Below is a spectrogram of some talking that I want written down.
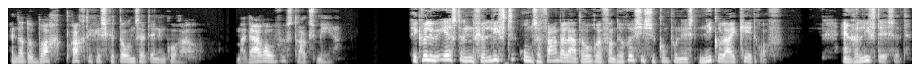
en dat door Bach prachtig is getoonzet in een koraal maar daarover straks meer. Ik wil u eerst een geliefd Onze Vader laten horen van de Russische componist Nikolai Kedrov. En geliefd is het.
